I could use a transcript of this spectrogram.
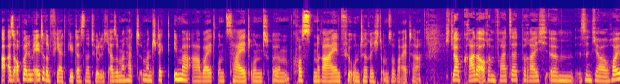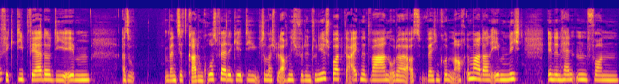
also auch bei einem älteren Pferd gilt das natürlich. Also man hat, man steckt immer Arbeit und Zeit und ähm, Kosten rein für Unterricht und so weiter. Ich glaube, gerade auch im Freizeitbereich ähm, sind ja häufig die Pferde, die eben also wenn es jetzt gerade um Großpferde geht, die zum Beispiel auch nicht für den Turniersport geeignet waren oder aus welchen Gründen auch immer, dann eben nicht in den Händen von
